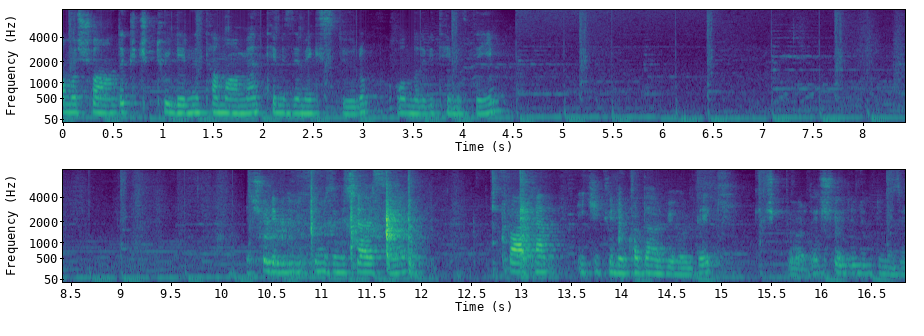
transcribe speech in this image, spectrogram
Ama şu anda küçük tüylerini tamamen temizlemek istiyorum. Onları bir temizleyeyim. Şöyle bir düdüklümüzün içerisine zaten 2 kilo kadar bir ördek. Küçük bir ördek. Şöyle düdüklümüze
